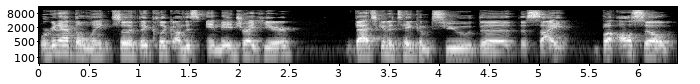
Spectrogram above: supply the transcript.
we're gonna have the link. So if they click on this image right here that's gonna take them to the the site. But also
